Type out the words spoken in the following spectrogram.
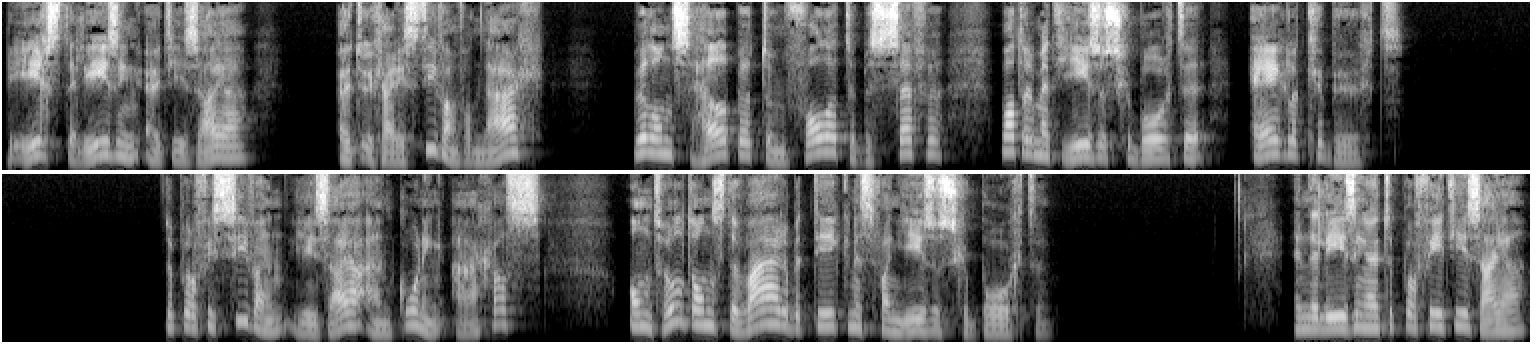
De eerste lezing uit Jesaja uit de Eucharistie van vandaag wil ons helpen ten volle te beseffen wat er met Jezus' geboorte eigenlijk gebeurt. De profetie van Jesaja aan koning Agas onthult ons de ware betekenis van Jezus' geboorte. In de lezing uit de profeet Jesaja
